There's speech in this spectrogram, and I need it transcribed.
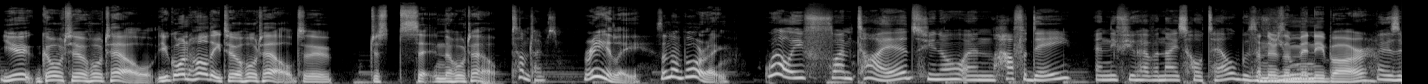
You go to a hotel. You go on holiday to a hotel to just sit in the hotel. Sometimes. Really? Isn't that boring? Well, if I'm tired, you know, and half a day, and if you have a nice hotel with a And a there's a mini bar. and there's a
